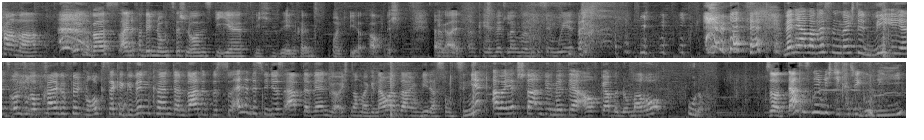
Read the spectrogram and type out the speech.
Karma. Irgendwas, eine Verbindung zwischen uns, die ihr nicht sehen könnt. Und wir auch nicht. Egal. Ähm, Okay, wird langsam ein bisschen weird. Wenn ihr aber wissen möchtet, wie ihr jetzt unsere prall gefüllten Rucksäcke gewinnen könnt, dann wartet bis zum Ende des Videos ab. Da werden wir euch nochmal genauer sagen, wie das funktioniert. Aber jetzt starten wir mit der Aufgabe Nummer uno. So, das ist nämlich die Kategorie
